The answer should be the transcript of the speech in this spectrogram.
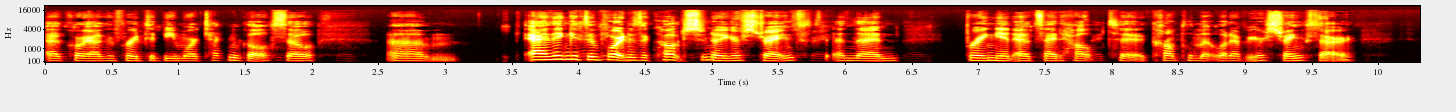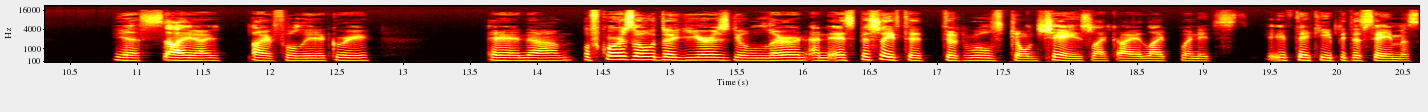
a choreographer to be more technical. So um, I think it's important as a coach to know your strengths and then bring in outside help to complement whatever your strengths are. yes, I I, I fully agree. And um, of course, over the years, you'll learn, and especially if the, the rules don't change. Like I like when it's if they keep it the same as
